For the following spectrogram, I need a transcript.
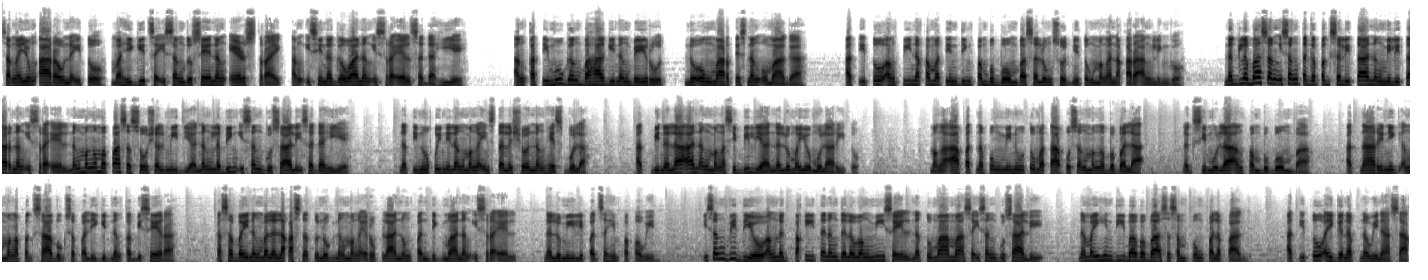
Sa ngayong araw na ito, mahigit sa isang dosenang airstrike ang isinagawa ng Israel sa Dahie, ang katimugang bahagi ng Beirut noong Martes ng umaga at ito ang pinakamatinding pambobomba sa lungsod nitong mga nakaraang linggo. Naglabas ang isang tagapagsalita ng militar ng Israel ng mga mapa sa social media ng labing isang gusali sa Dahie na tinukoy nilang mga instalasyon ng Hezbollah at binalaan ang mga sibilyan na lumayo mula rito. Mga apat na pung minuto matapos ang mga babala, nagsimula ang pambobomba at narinig ang mga pagsabog sa paligid ng kabisera kasabay ng malalakas na tunog ng mga eroplanong pandigma ng Israel na lumilipad sa himpapawid. Isang video ang nagpakita ng dalawang missile na tumama sa isang gusali na may hindi bababa sa sampung palapag at ito ay ganap na winasak.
